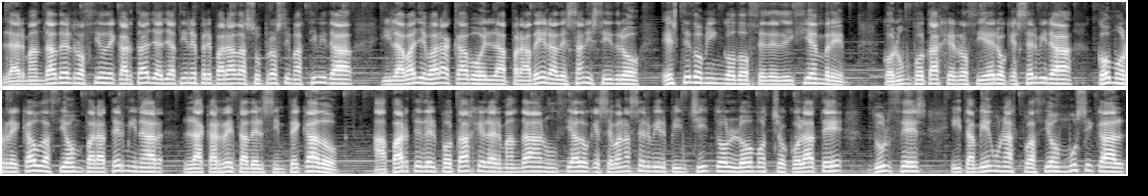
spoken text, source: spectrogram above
La Hermandad del Rocío de Cartaya ya tiene preparada su próxima actividad y la va a llevar a cabo en la pradera de San Isidro este domingo 12 de diciembre, con un potaje rociero que servirá como recaudación para terminar la carreta del sin pecado. Aparte del potaje, la hermandad ha anunciado que se van a servir pinchitos, lomos, chocolate, dulces y también una actuación musical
